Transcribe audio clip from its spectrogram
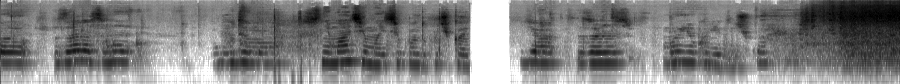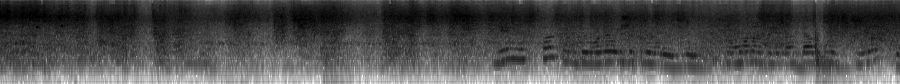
Е, зараз ми будемо знімати і мити. Секунду, почекайте. Я зараз мию кліточку. Є міста, там, де вони вже привикли. Тому треба іноді мити клітки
